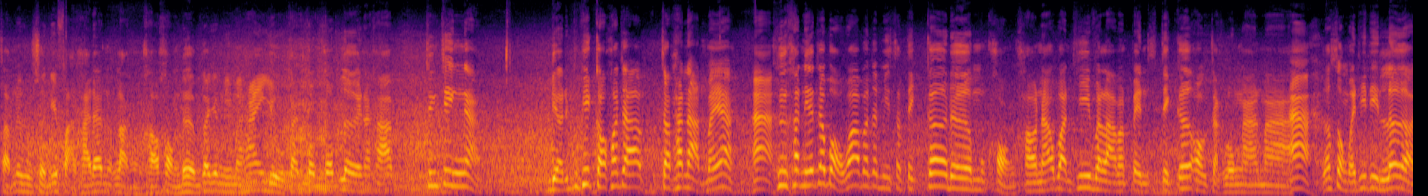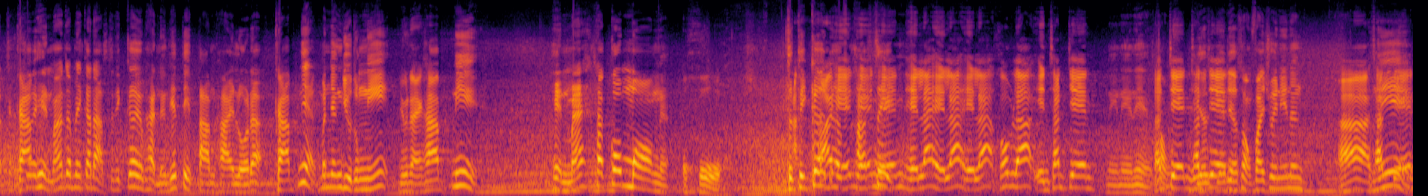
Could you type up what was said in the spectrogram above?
สามเหลี่ยมฉุกเฉินที่ฝาท้ายด้านหลังของเขาของเดิมก็ยังมีมาให้อยู่กันครบๆเลยนะครับจริงๆอะเดี๋ยวพี่กอล์ฟเขาจะจะถนัดไหมอะอะคือคันนี้จะบอกว่ามันจะมีสติกเกอร์เดิมของเขานะวันที่เวลามันเป็นสติกเกอร์ออกจากโรงงานมาอะแล้วส่งไปที่ดีลเลอร์ครับเคยเห็นไหมจะเป็นกระดาษสติกเกอร์แผ่นหนึ่งที่ติดตามท้ายรถอะครับเนี่ยมันยังอยู่ตรงนี้อยู่ไหนครับนี่ เห็นไหมถ้าก้มมองเนี่ยโอ้โหสติกเกอร์อะเดิเห็มนคลาเห็สนสิเห็กนเห็นแล้วเห็นแล้วเห็นแล้วครบแล้วเห็นชัดเจนนี่นี่นี่ชัดเจนชัดเจนเดี๋ยวส่องไฟช่วยนิดนึงอ่าชัดเจน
